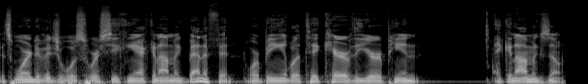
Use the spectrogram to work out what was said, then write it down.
It's more individuals who are seeking economic benefit or being able to take care of the European economic zone.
